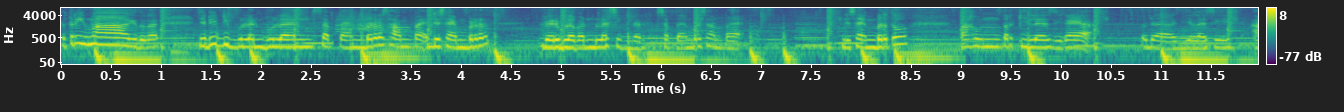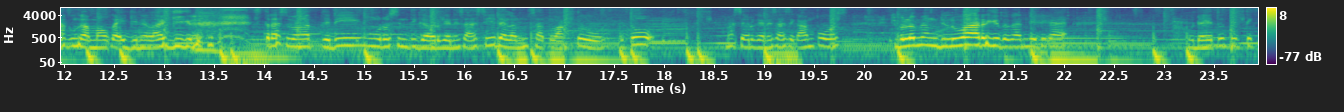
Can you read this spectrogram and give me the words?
keterima gitu kan. Jadi di bulan-bulan September sampai Desember 2018 sih bener. September sampai Desember tuh tahun tergila sih kayak udah gila sih. Aku nggak mau kayak gini lagi gitu. Stres banget. Jadi ngurusin tiga organisasi dalam satu waktu. Itu masih organisasi kampus. Belum yang di luar gitu kan. Jadi kayak udah itu titik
